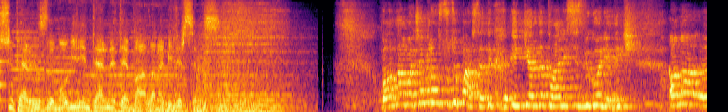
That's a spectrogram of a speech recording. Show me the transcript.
süper hızlı mobil internete bağlanabilirsiniz. Vallahi maça biraz tutuk başladık. İlk yarıda talihsiz bir gol yedik. Ama e,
